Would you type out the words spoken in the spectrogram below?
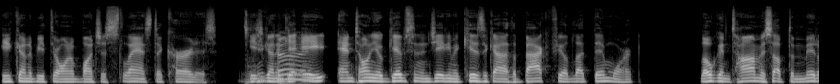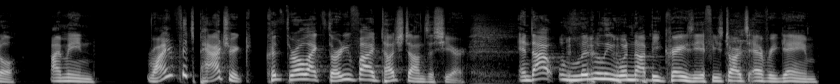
He's going to be throwing a bunch of slants to Curtis. He's going to get Antonio Gibson and JD McKissic out of the backfield, let them work. Logan Thomas up the middle. I mean, Ryan Fitzpatrick could throw like 35 touchdowns this year. And that literally would not be crazy if he starts every game.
